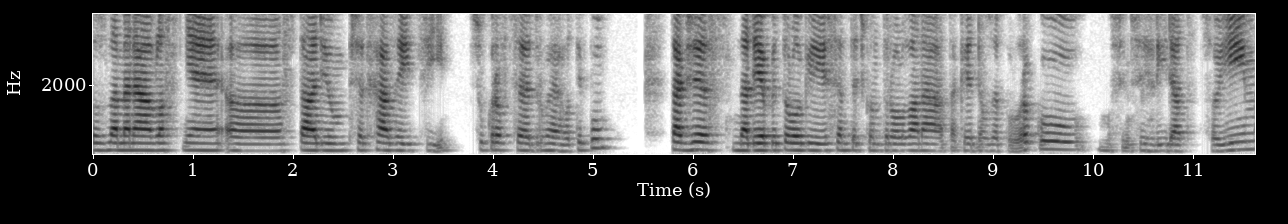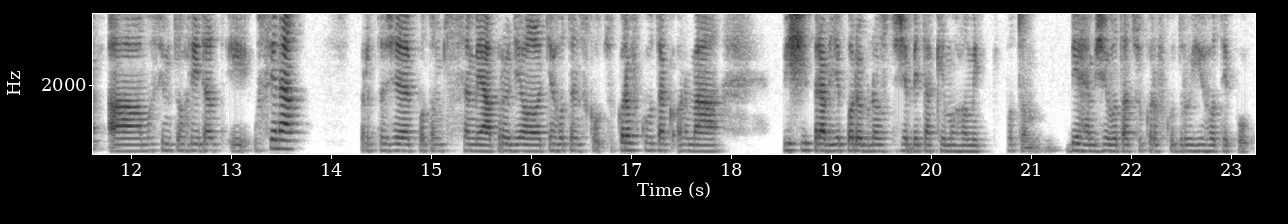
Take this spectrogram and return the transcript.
To znamená vlastně uh, stádium předcházející cukrovce druhého typu. Takže na diabetologii jsem teď kontrolovaná tak jednou za půl roku, musím si hlídat, co jím a musím to hlídat i u syna, protože potom, co jsem já prodělala těhotenskou cukrovku, tak on má vyšší pravděpodobnost, že by taky mohl mít potom během života cukrovku druhého typu.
